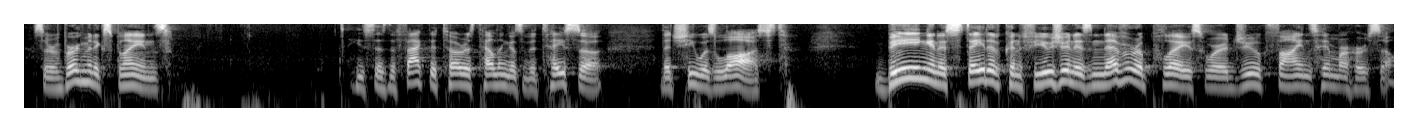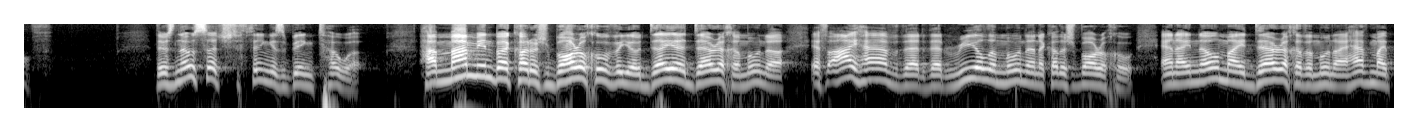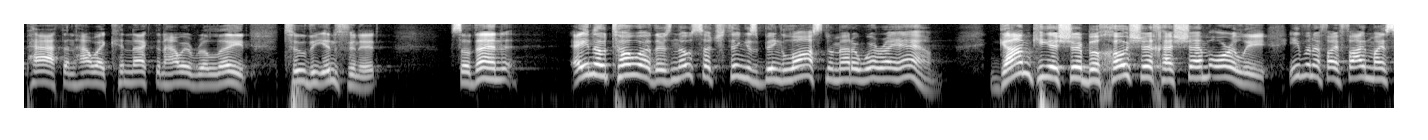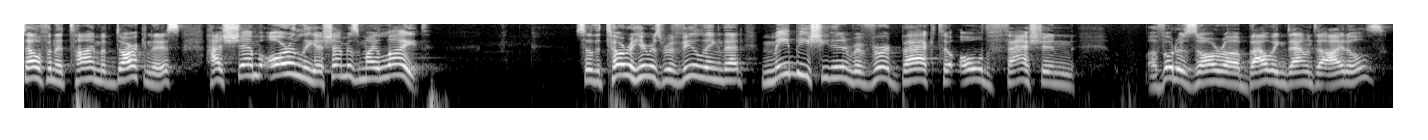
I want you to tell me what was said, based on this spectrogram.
So Rav Bergman explains, he says, the fact that Torah is telling us Vitesa, that she was lost. Being in a state of confusion is never a place where a Jew finds him or herself. There's no such thing as being Toa. Hamamin b'kadosh baruch hu derech amuna. If I have that, that real amuna in a kadosh baruch hu, and I know my derech of amuna, I have my path and how I connect and how I relate to the infinite, so then Eino toa, there's no such thing as being lost no matter where I am. Gam ki asher b'choshech Hashem orli. Even if I find myself in a time of darkness, Hashem orli, Hashem is my light. So the Torah here is revealing that maybe she didn't revert back to old-fashioned avodah zarah, bowing down to idols,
